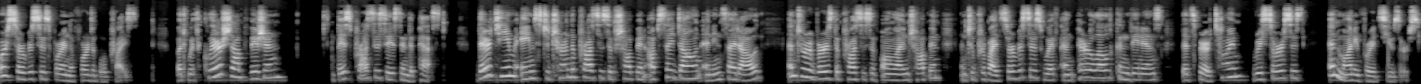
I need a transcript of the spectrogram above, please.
or services for an affordable price. But with Clear Shop Vision, this process is in the past. Their team aims to turn the process of shopping upside down and inside out and to reverse the process of online shopping and to provide services with unparalleled convenience that spare time, resources, and money for its users.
